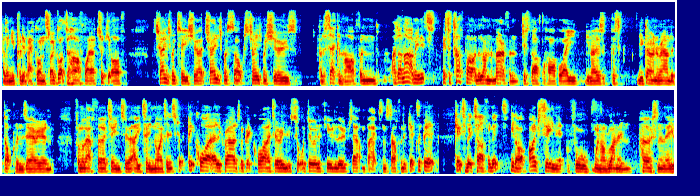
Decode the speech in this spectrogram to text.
and then you put it back on. So I got to halfway, I took it off, changed my t-shirt, changed my socks, changed my shoes for the second half. And I don't know. I mean, it's it's a tough part of the London Marathon just after halfway. You know, there's, there's, you're going around the Docklands area and from about 13 to 18, 19, it's a bit quieter. The crowds are a bit quieter and you're sort of doing a few loops out and backs and stuff. And it gets a bit, gets a bit tough. And it's, you know, I've seen it before when I'm running personally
